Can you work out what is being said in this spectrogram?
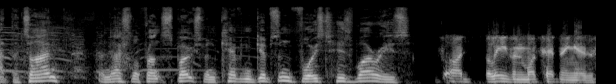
At the time, the National Front spokesman Kevin Gibson voiced his worries. I believe in what's happening is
